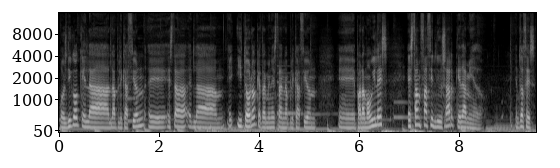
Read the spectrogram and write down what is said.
Os digo que la, aplicación, eh, esta, la eToro, que también está en aplicación eh, para móviles, es tan fácil de usar que da miedo. Entonces,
